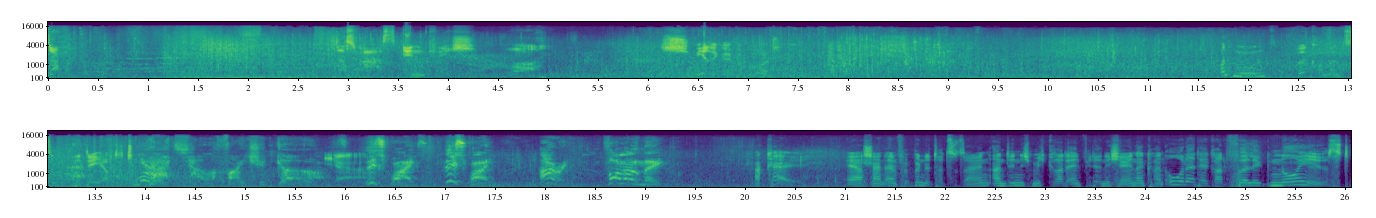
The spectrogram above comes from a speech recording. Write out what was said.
So. Das war's. Endlich. Boah. Schwierige Geburt. Und nun, willkommen zu The Day After Tomorrow. That's how a fight should go. Ja. This way! This way! Hurry! Follow me! Okay. Er scheint ein Verbündeter zu sein, an den ich mich gerade entweder nicht erinnern kann oder der gerade völlig neu ist.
